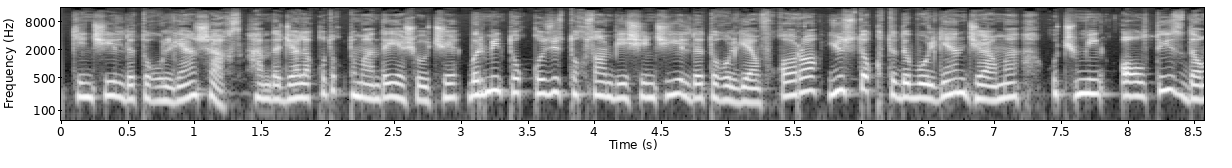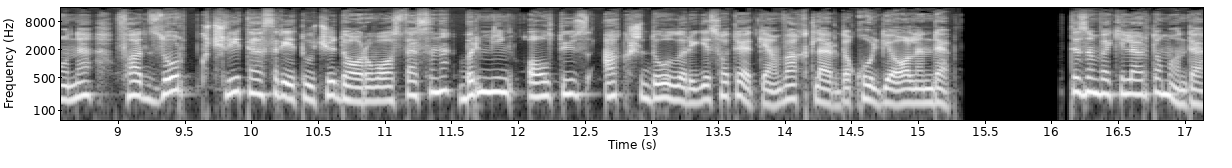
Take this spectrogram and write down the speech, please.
ikkinchi yilda tug'ilgan shaxs hamda jalaquduq tumanida yashovchi bir ming to'qqiz yuz to'qson beshinchi yilda tug'ilgan fuqaro yuzta qutida bo'lgan jami uch ming olti yuz dona fadzorb kuchli ta'sir etuvchi dori vositasini bir ming olti yuz aqsh dollariga sotayotgan vaqtlarida qo'lga olindi. Tizim vakillari tomonidan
